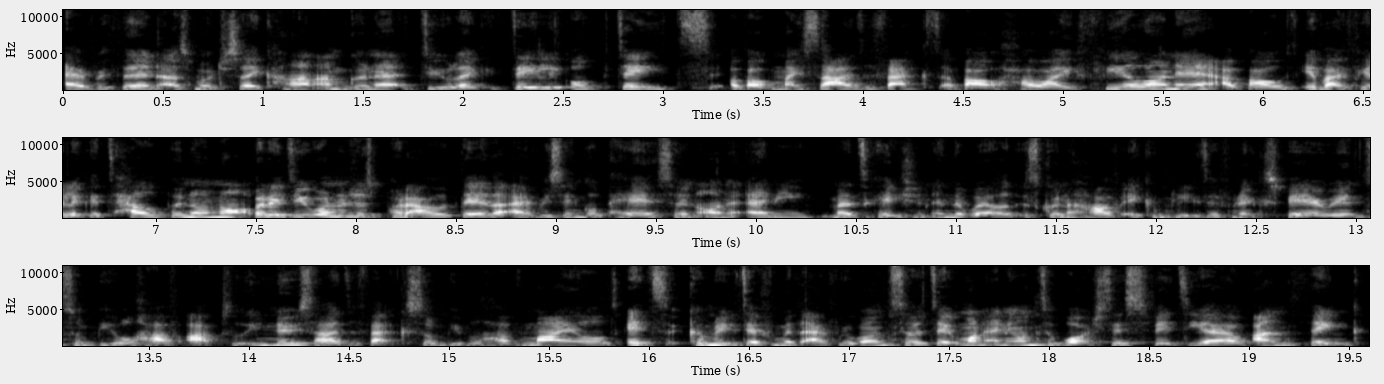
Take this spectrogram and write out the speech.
everything as much as I can. I'm gonna do like daily updates about my side effects, about how I feel on it, about if I feel like it's helping or not. But I do want to just put out there that every single person on any medication in the world is going to have a completely different experience. Some people have absolutely no side effects, some people have mild. It's completely different with everyone. So I don't want anyone to watch this video and think,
